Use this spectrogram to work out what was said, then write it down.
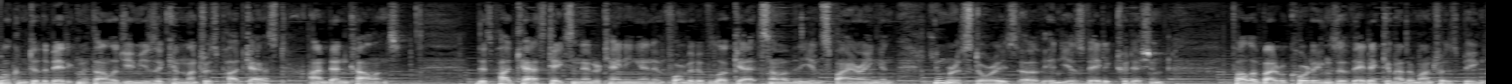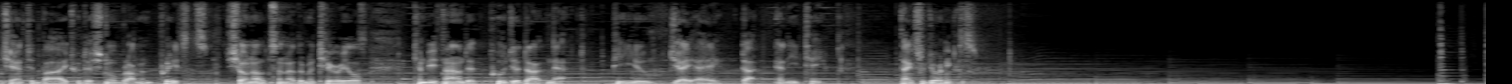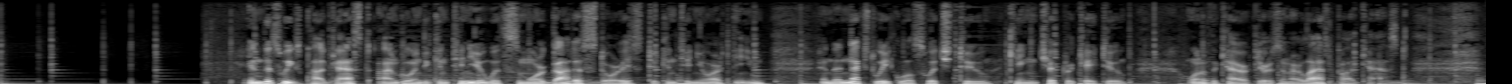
Welcome to the Vedic Mythology, Music, and Mantras podcast. I'm Ben Collins. This podcast takes an entertaining and informative look at some of the inspiring and humorous stories of India's Vedic tradition, followed by recordings of Vedic and other mantras being chanted by traditional Brahmin priests. Show notes and other materials can be found at puja.net, P U J A dot N E T. Thanks for joining us. In this week's podcast, I'm going to continue with some more goddess stories to continue our theme, and then next week we'll switch to King Chitraketu, one of the characters in our last podcast.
